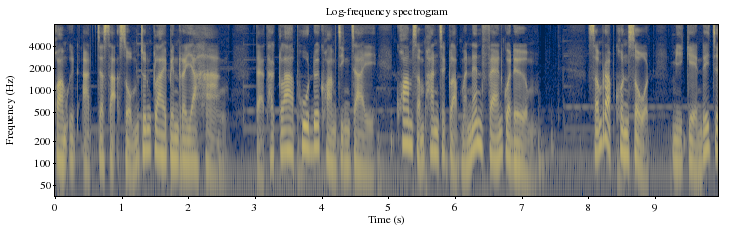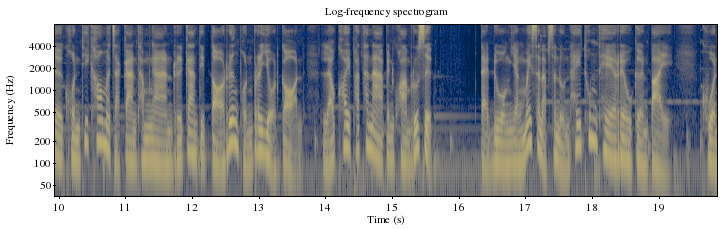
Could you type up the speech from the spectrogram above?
ความอึดอัดจะสะสมจนกลายเป็นระยะห่าง แต่ถ้ากล้าพูดด้วยความจริงใจ ความสัมพันธ์จะกลับมาแน่นแฟ้นกว่าเดิมสำหรับคนโสด มีเกณฑ์ได้เจอคนที่เข้ามาจากการทำงาน หรือการติดต่อเรื่องผลประโยชน์ก่อน แล้วค่อยพัฒนาเป็นความรู้สึก แต่ดวงยังไม่สนับสนุนให้ทุ่มเทเร็วเกินไป ควร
